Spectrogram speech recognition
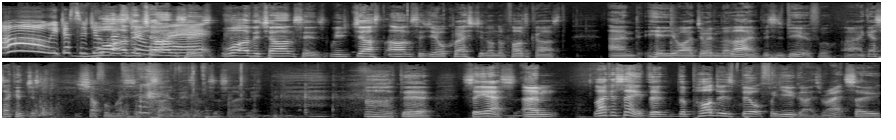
Oh, we just did your what are the chances? Warrick. What are the chances? We've just answered your question on the podcast, and here you are joining the live. This is beautiful. Uh, I guess I could just shuffle my seat sideways ever so slightly. Oh dear. So yes, um, like I say, the the pod is built for you guys, right? So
